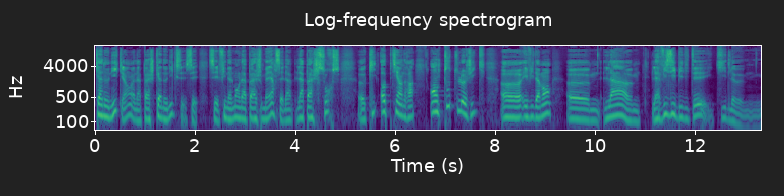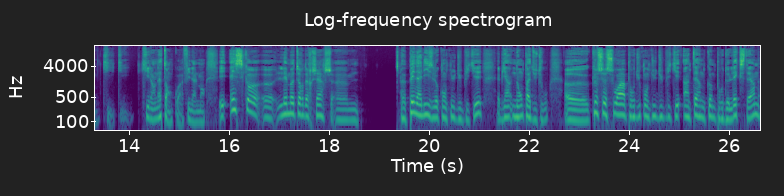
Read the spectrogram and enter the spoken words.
canonique. Hein, la page canonique, c'est finalement la page mère, c'est la, la, page source qui en toute logique, euh, évidemment, euh, la, euh, la visibilité qu'il qui, qu'il en attend, quoi, finalement. Et est-ce que les moteurs de recherche pénalisent le contenu dupliqué? Eh bien non, pas du tout. que ce soit pour du contenu dupliqué interne comme pour de l'externe,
